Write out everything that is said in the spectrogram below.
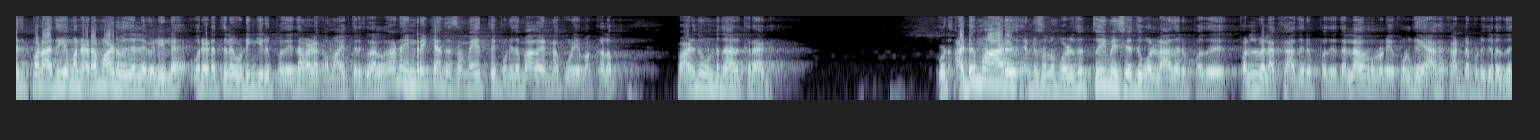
இது போல் அதிகமாக நடமாடுவதில்லை வெளியில். ஒரு இடத்துல ஒடுங்கியிருப்பதை தான் வழக்கமாக வைத்திருக்கிறார்கள். ஆனால் இன்றைக்கு அந்த சமயத்தை புனிதமாக எண்ணக்கூடிய மக்களும் வாழ்ந்து கொண்டு தான் இருக்கிறாங்க. அடுமாறு என்று சொல்லும் பொழுது தூய்மை செய்து கொள்ளாது இருப்பது பல் விளக்காது இருப்பது இதெல்லாம் அவர்களுடைய கொள்கையாக காட்டப்படுகிறது.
